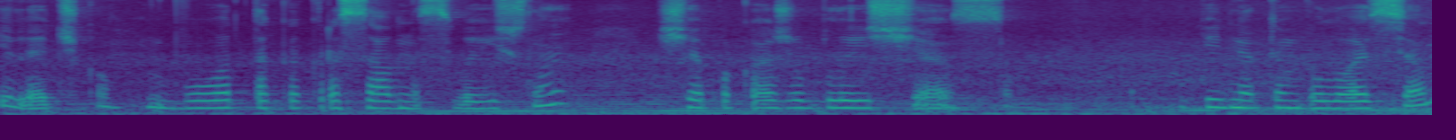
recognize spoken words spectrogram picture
кілечко. Вот така краса в нас вийшла. Ще покажу ближче з піднятим волоссям.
